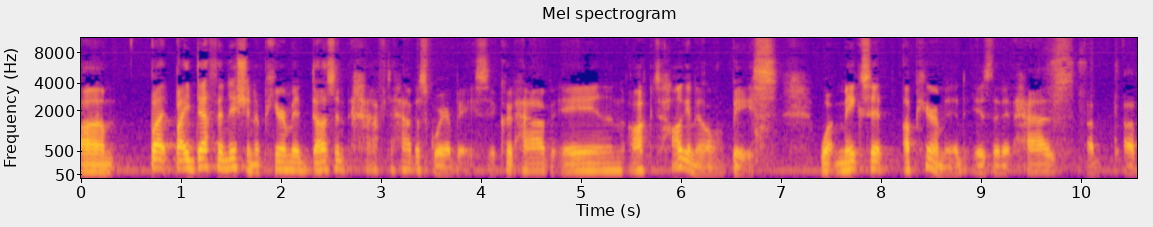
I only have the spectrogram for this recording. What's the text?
Um, but by definition, a pyramid doesn't have to have a square base. It could have an octagonal base. What makes it a pyramid is that it has a, a,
